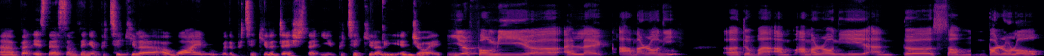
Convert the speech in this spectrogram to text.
uh, but is there something in particular, a wine with a particular dish that you particularly enjoy? Yeah, for me, uh, I like Amarone. Uh, the one um, Amarone and uh, some Barolo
